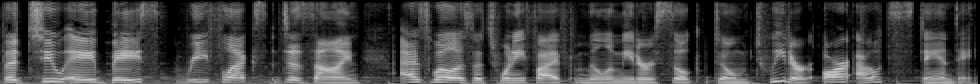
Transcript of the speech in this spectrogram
The 2A bass reflex design, as well as a 25mm silk dome tweeter, are outstanding.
